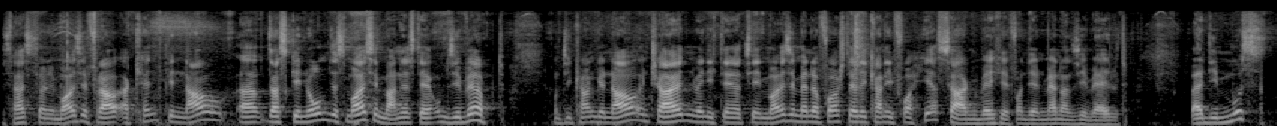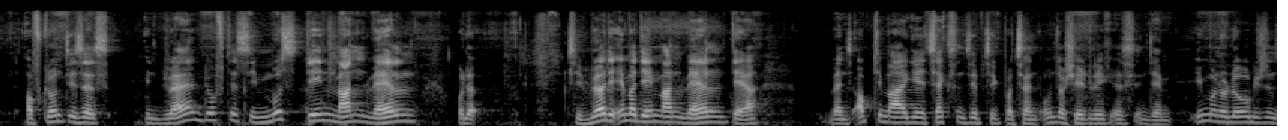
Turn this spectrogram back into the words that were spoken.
Das heißt, so eine Mäusefrau erkennt genau äh, das Genom des Mäusemannes, der um sie wirbt. Und sie kann genau entscheiden, wenn ich dir zehn Mäusemänner vorstelle, kann ich vorhersagen, welche von den Männern sie wählt. Weil die muss aufgrund dieses individuellen Duftes, sie muss den Mann wählen oder sie würde immer den Mann wählen, der, wenn es optimal geht, 76 Prozent unterschiedlich ist in dem immunologischen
